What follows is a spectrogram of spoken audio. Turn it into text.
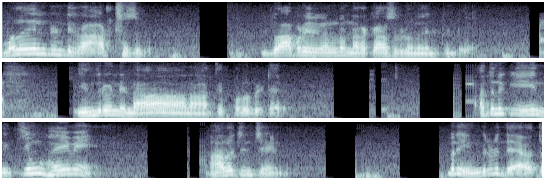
మొదలైనటువంటి రాక్షసులు ద్వాపర యుగంలో నరకాసురుడు మొదలైనటువంటి వారు. ఇంద్రుణ్ణి నానా తిప్పలు పెట్టారు. అతనికి నిత్యం భయమే. ఆలోచించేయండి. మరి ఇంద్రుడు దేవత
